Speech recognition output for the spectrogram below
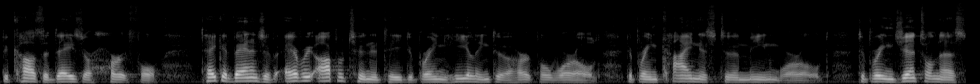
because the days are hurtful. Take advantage of every opportunity to bring healing to a hurtful world, to bring kindness to a mean world, to bring gentleness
